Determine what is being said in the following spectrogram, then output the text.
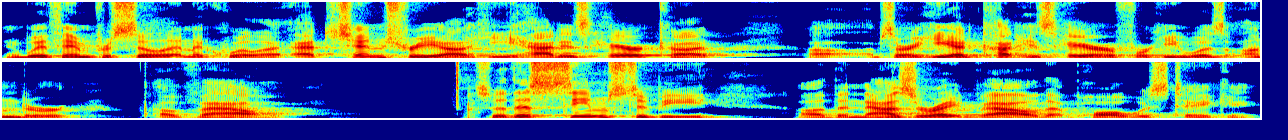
and with him Priscilla and Aquila. At Cenchrea, he had his hair cut. Uh, I'm sorry, he had cut his hair, for he was under a vow. So this seems to be uh, the Nazarite vow that Paul was taking.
